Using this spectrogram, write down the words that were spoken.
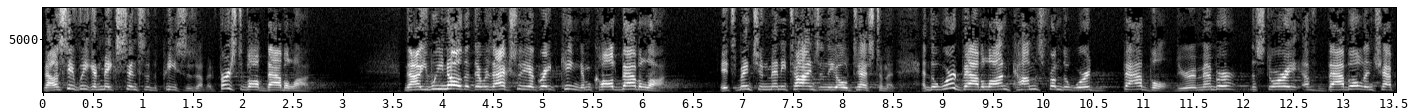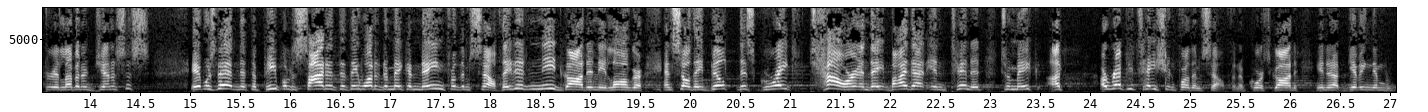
Now, let's see if we can make sense of the pieces of it. First of all, Babylon. Now, we know that there was actually a great kingdom called Babylon. It's mentioned many times in the Old Testament. And the word Babylon comes from the word Babel. Do you remember the story of Babel in chapter 11 of Genesis? It was then that the people decided that they wanted to make a name for themselves. They didn't need God any longer. And so they built this great tower, and they, by that, intended to make a, a reputation for themselves. And of course, God ended up giving them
